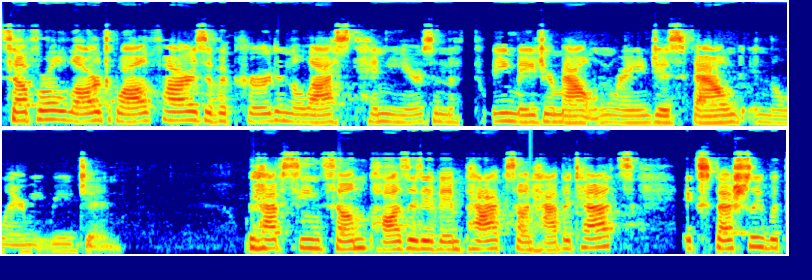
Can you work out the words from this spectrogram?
Several large wildfires have occurred in the last 10 years in the three major mountain ranges found in the Laramie region. We have seen some positive impacts on habitats, especially with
